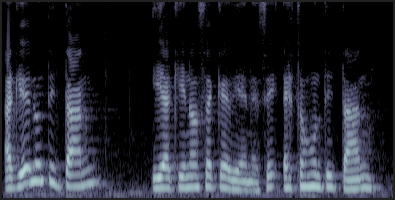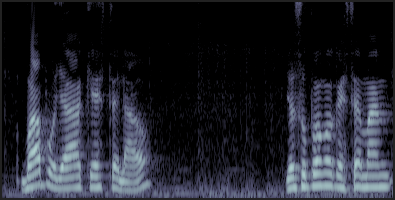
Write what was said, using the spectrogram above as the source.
aquí viene un titán y aquí no sé qué viene, ¿sí? Esto es un titán. Voy a apoyar aquí a este lado. Yo supongo que este man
